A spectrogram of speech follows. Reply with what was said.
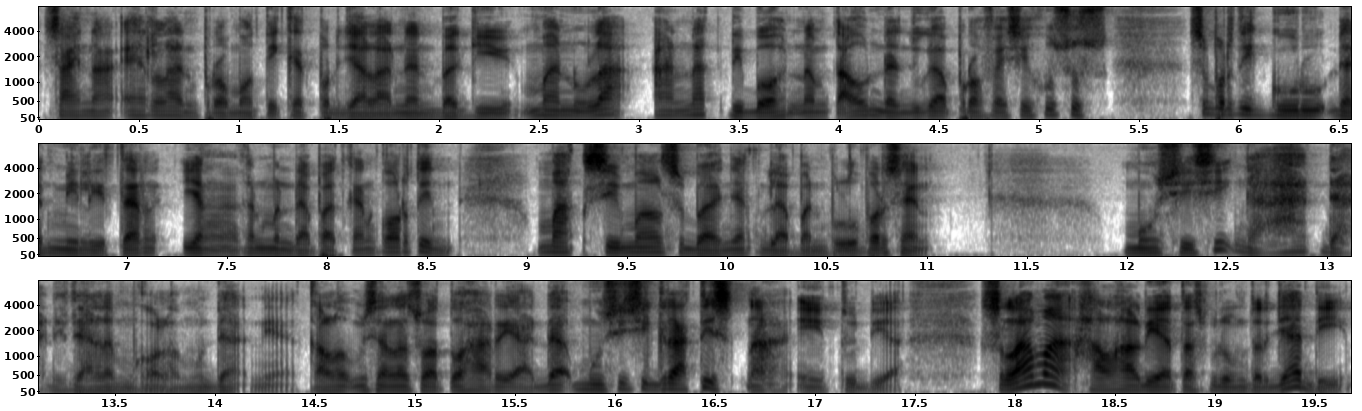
China Airline promo tiket perjalanan bagi manula anak di bawah 6 tahun dan juga profesi khusus seperti guru dan militer yang akan mendapatkan kortin maksimal sebanyak 80%. Musisi nggak ada di dalam kolam mudanya. Kalau misalnya suatu hari ada musisi gratis, nah itu dia. Selama hal-hal di atas belum terjadi,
